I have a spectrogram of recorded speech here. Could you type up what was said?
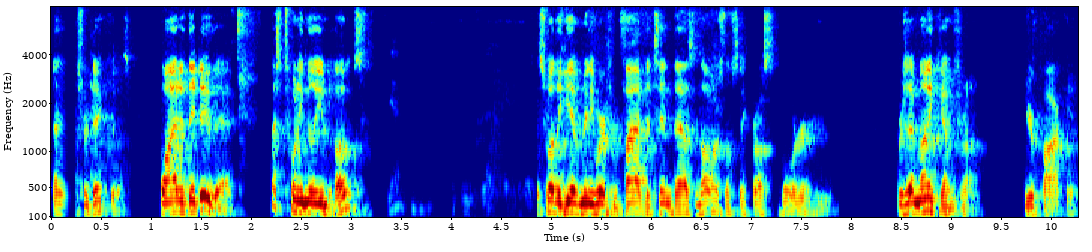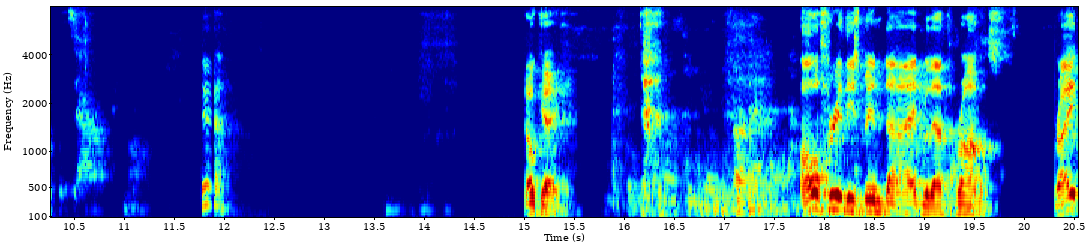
That's ridiculous. Why did they do that? That's 20 million votes. That's why they give them anywhere from five to ten thousand dollars once they cross the border. Where's that money come from? Your pocket. Yeah. Okay. All three of these men died without the promise, right?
